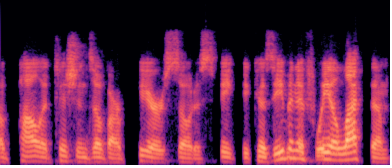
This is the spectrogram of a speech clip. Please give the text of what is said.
uh, politicians of our peers, so to speak, because even if we elect them,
